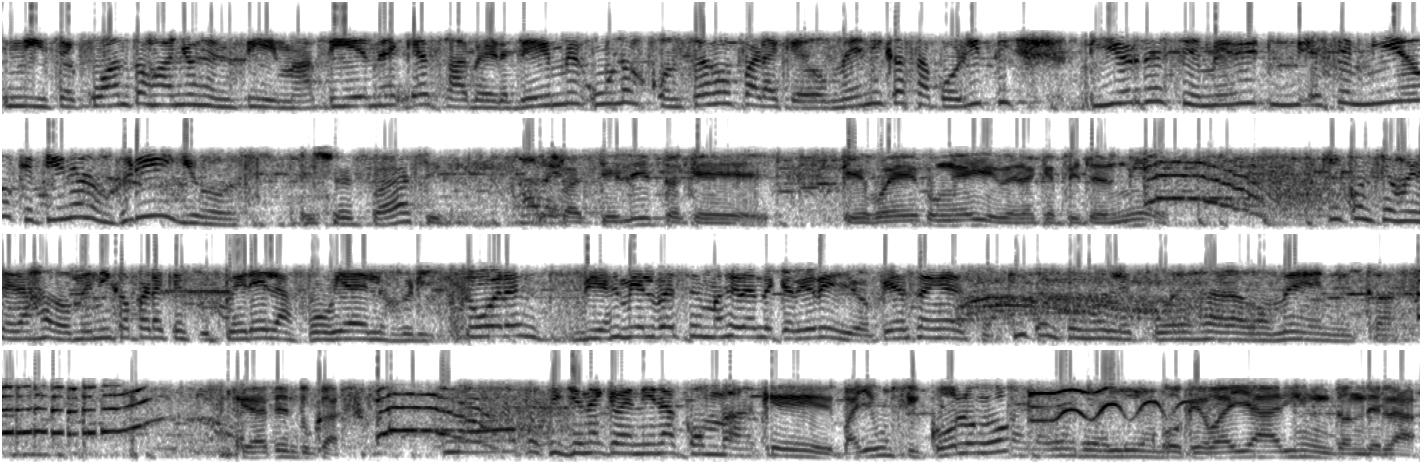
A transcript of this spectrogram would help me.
ni sé cuántos años encima, tiene que saber, dime unos consejos para que Doménica Saporiti pierda ese, ese miedo que tiene a los grillos. Eso es fácil. A ver. Facilito que, que juegue con ella y verá que Peter miedo. ¿Qué consejo le das a Doménica para que supere la fobia de los grillos? Tú eres diez mil veces más grande que el grillo, piensa en eso. ¿Qué consejo le puedes dar a Doménica? Quédate en tu casa. No, pues si tiene que venir a combate. Que vaya un psicólogo o que vaya alguien donde la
